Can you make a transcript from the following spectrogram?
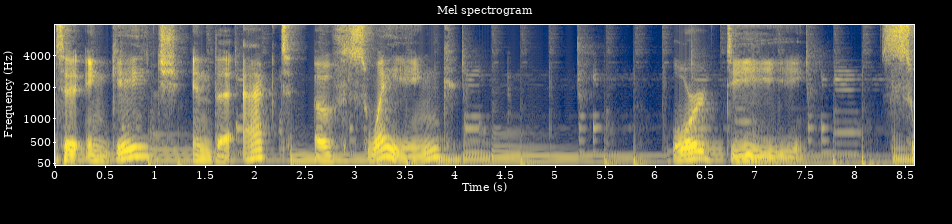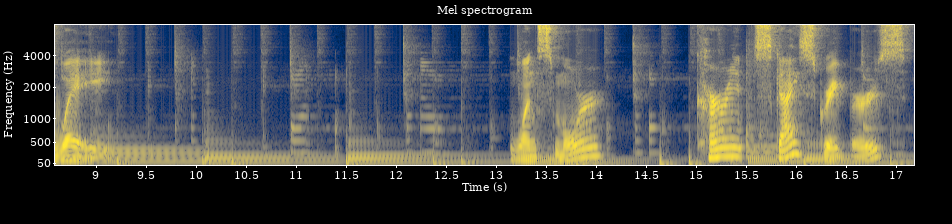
To engage in the act of swaying. Or D. Sway. Once more, current skyscrapers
